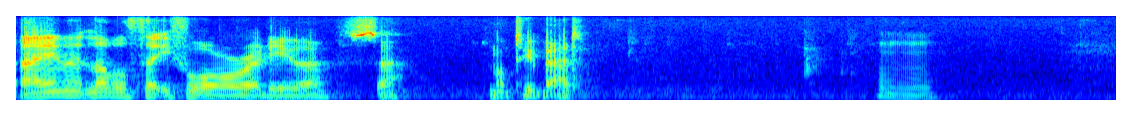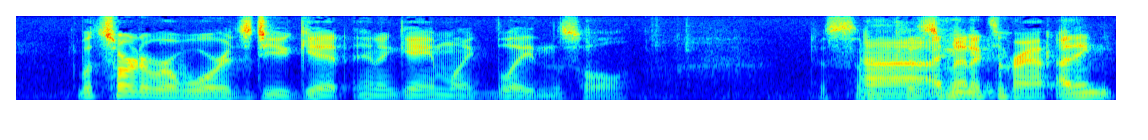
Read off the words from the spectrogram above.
I am at level 34 already, though. So not too bad. Hmm. What sort of rewards do you get in a game like Blade and Soul? Just some Uh, cosmetic a- crap. I think,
